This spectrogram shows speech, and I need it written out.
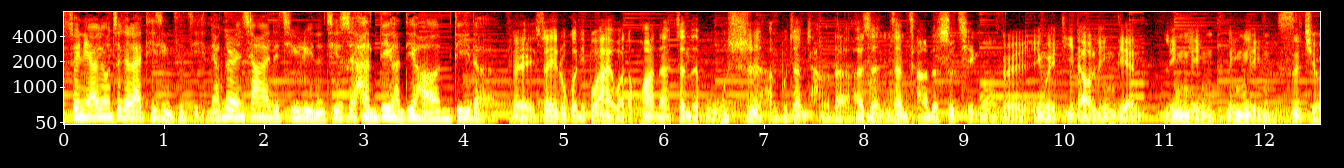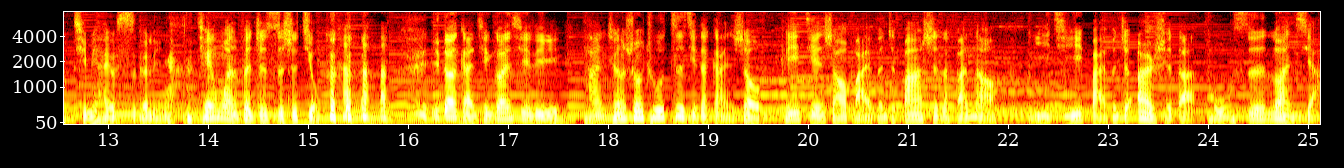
所以你要用这个来提醒自己，两个人相爱的几率呢，其实很低很低，好很低的。对，所以如果你不爱我的话呢，真的不是很不正常的，而是很正常的事情哦。对，因为低到零点零零零零四九，前面还有四个零，千万分之四十九。一段感情关系里，坦诚说出自己的感受，可以减少百分之八十的烦恼。以及百分之二十的胡思乱想。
